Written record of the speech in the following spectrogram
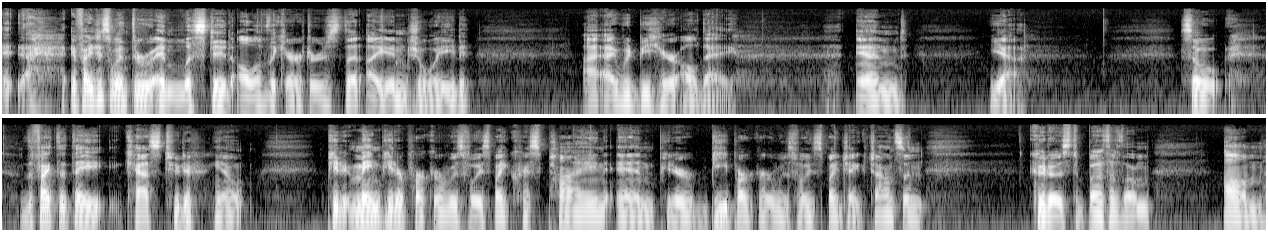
if I just went through and listed all of the characters that I enjoyed, I, I would be here all day. And yeah. So the fact that they cast two different, you know, Peter main Peter Parker was voiced by Chris Pine and Peter B. Parker was voiced by Jake Johnson. Kudos to both of them. Um,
